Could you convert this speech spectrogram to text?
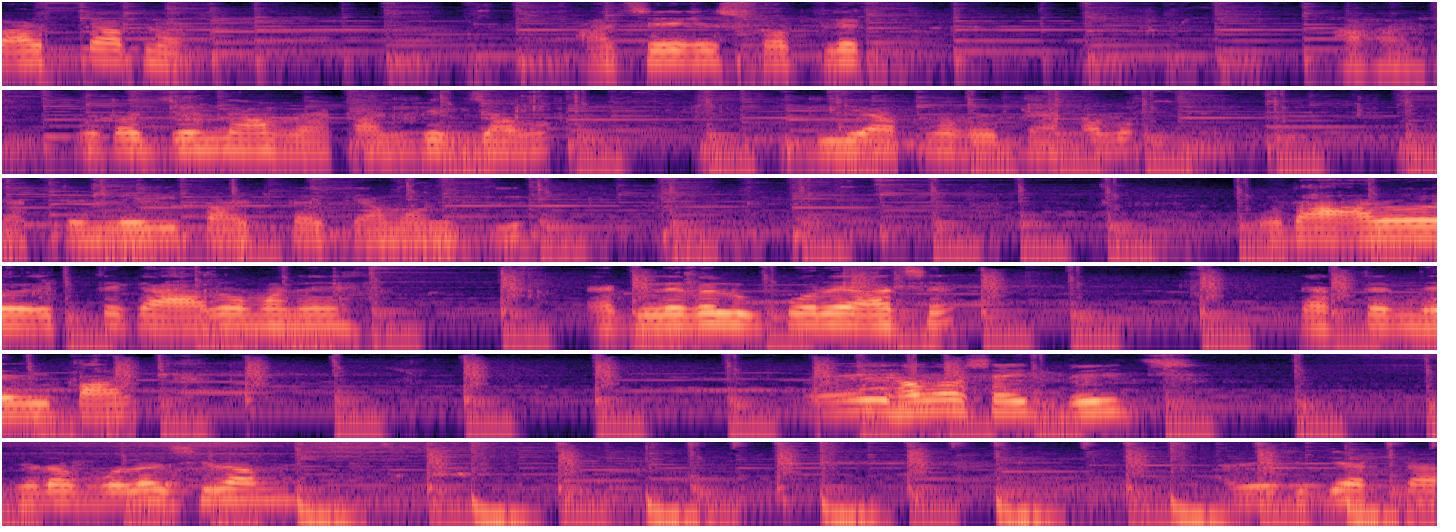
পার্কটা আপনার আছে সল্টলেক আর ওটার জন্য আমরা কালকে যাব। গিয়ে আপনাদের দেখাবো ক্যাপ্টেন ভেরি পার্কটা কেমন কি। ওটা আরও এর থেকে আরও মানে এক লেভেল উপরে আছে ক্যাপ্টেন ভেরি পার্ক। এই হলো সেই ব্রিজ যেটা বলেছিলাম। আর এদিকে একটা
